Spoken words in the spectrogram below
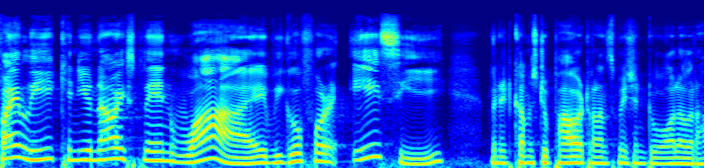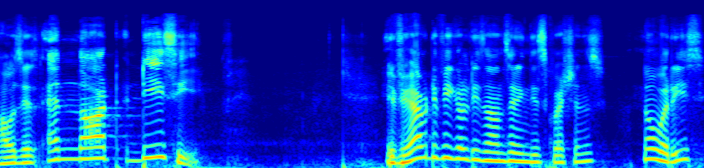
Finally, can you now explain why we go for AC when it comes to power transmission to all our houses and not DC? If you have difficulties answering these questions, no worries,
